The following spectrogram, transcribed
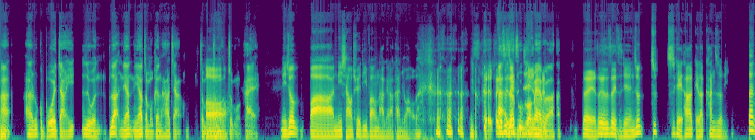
啊啊！如果不会讲一日文，不知道你要你要怎么跟他讲，怎么怎么怎么开？你就把你想要去的地方拿给他看就好了。这个是最 Google Map 啊。对，这个是最直接，你就就只给他给他看这里。但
